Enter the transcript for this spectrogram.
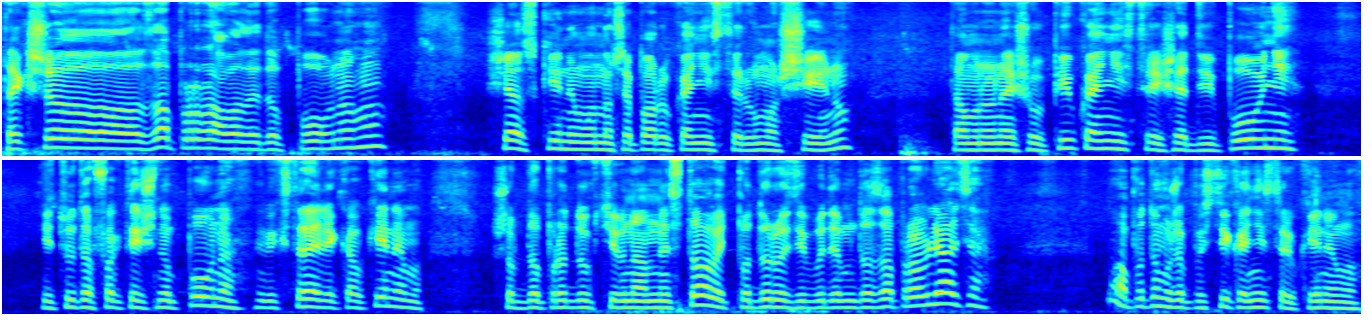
Так що заправили до повного. Зараз вкинемо ще пару каністр у машину. Там воно знайшов пів каністри, ще дві повні. І тут фактично повна. Вікстреліка вкинемо, щоб до продуктів нам не ставити. По дорозі будемо дозаправлятися. Ну а потім вже пусті каністри вкинемо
